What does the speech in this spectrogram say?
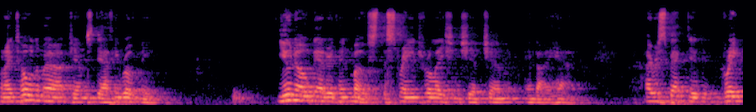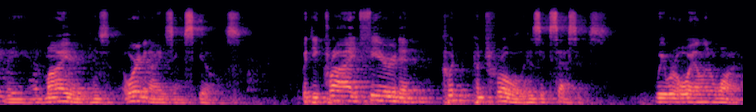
When I told him about Jim's death, he wrote me, You know better than most the strange relationship Jim and I had. I respected greatly, admired his organizing skills, but decried, feared, and couldn't control his excesses. We were oil and water.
